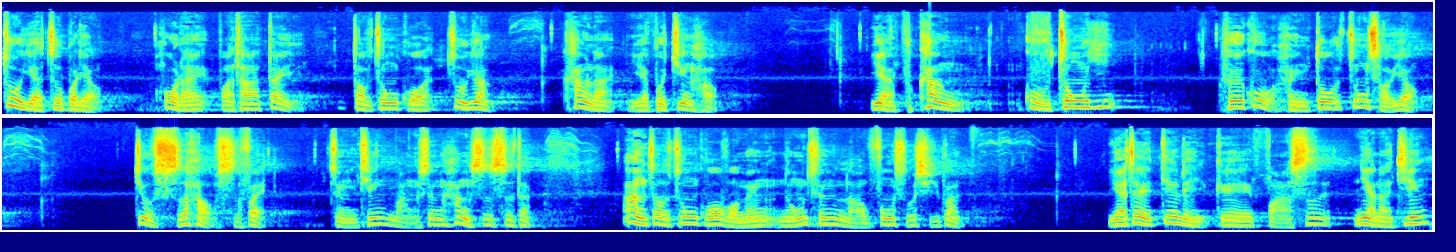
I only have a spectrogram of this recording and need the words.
坐也坐不了。后来把他带到中国住院，看了也不见好，也不看顾中医。喝过很多中草药，就时好时坏，整天满身汗湿湿的。按照中国我们农村老风俗习惯，也在店里给法师念了经，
